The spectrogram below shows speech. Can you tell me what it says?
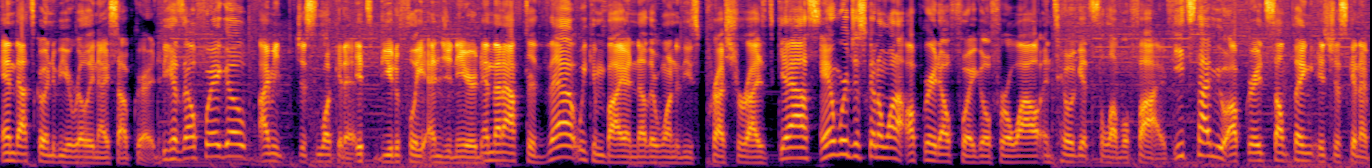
and that's going to be a really nice upgrade. Because El Fuego, I mean, just look at it. It's beautifully engineered. And then after that, we can buy another one of these pressurized gas, and we're just going to want to upgrade El Fuego for a while until it gets to level 5. Each time you upgrade something, it's just going to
